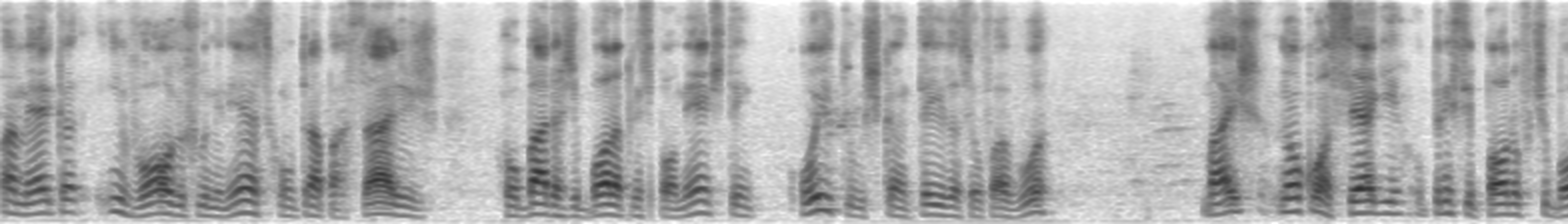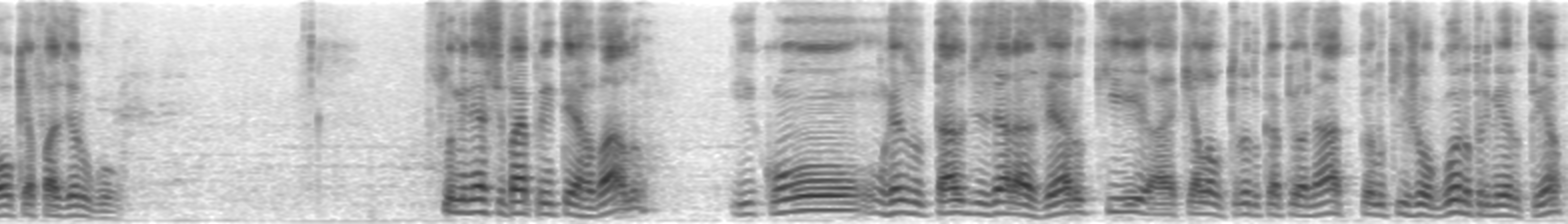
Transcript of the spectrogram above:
o América envolve o Fluminense com ultrapassagens, roubadas de bola principalmente, tem oito escanteios a seu favor, mas não consegue o principal no futebol, que é fazer o gol. Fluminense vai para o intervalo e com um resultado de 0 a 0 que, àquela altura do campeonato, pelo que jogou no primeiro tempo,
